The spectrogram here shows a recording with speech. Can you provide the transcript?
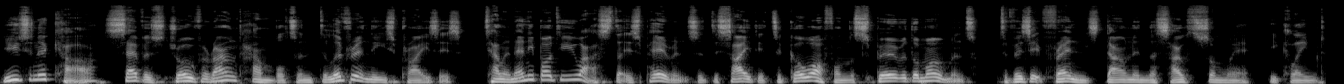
Using a car, Severs drove around Hambleton delivering these prizes, telling anybody who asked that his parents had decided to go off on the spur of the moment to visit friends down in the south somewhere, he claimed.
